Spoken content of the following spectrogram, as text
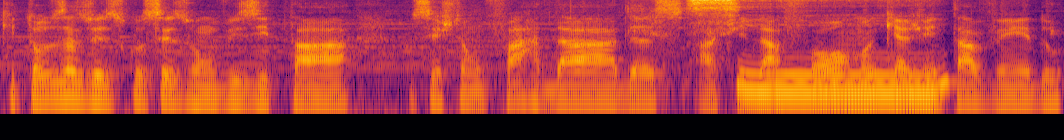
que todas as vezes que vocês vão visitar vocês estão fardadas aqui Sim. da forma que a gente tá vendo.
